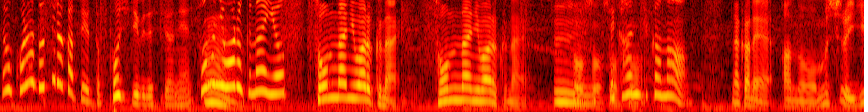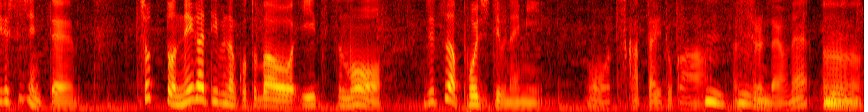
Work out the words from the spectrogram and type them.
でもこれはどちらかというとポジティブですよねそんなに悪くないよそんなに悪くない。そんなに悪くない。うんそうそうそう。って感じかな。なんかねあのむしろイギリス人ってちょっとネガティブな言葉を言いつつも実はポジティブな意味を使ったりとかうん。うんするんだよね。ううん。ん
